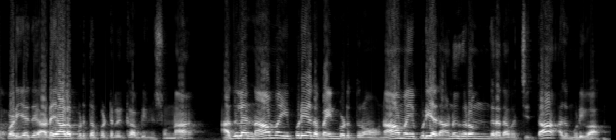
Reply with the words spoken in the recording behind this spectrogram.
அப்படி அது அடையாளப்படுத்தப்பட்டிருக்கு அப்படின்னு சொன்னால் அதில் நாம் எப்படி அதை பயன்படுத்துகிறோம் நாம் எப்படி அதை அணுகிறோம்ங்கிறத வச்சு தான் அது முடிவாகும்.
